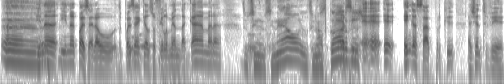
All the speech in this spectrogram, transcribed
ah, E na, e na coisa, era o. Depois é aqueles, o Filomeno da Câmara. do o Sinel, o Sinal de Cordas. Assim, é, é, é engraçado porque a gente vê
